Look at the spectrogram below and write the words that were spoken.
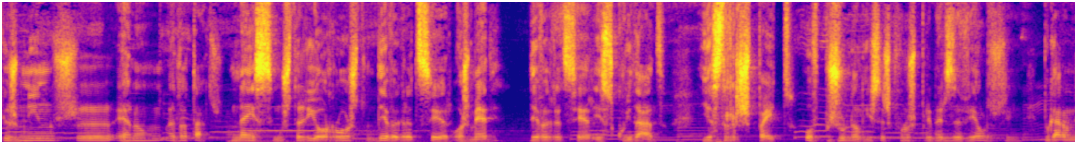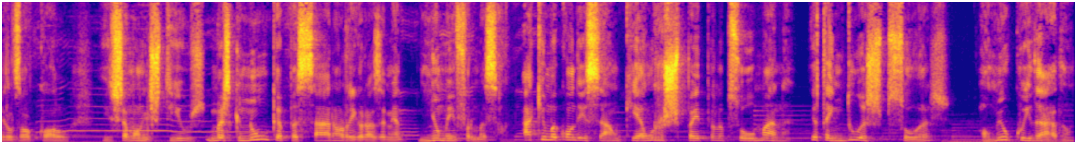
que os meninos uh, eram adotados, nem se mostraria o rosto. Devo agradecer aos médias, devo agradecer esse cuidado e esse respeito. Houve jornalistas que foram os primeiros a vê-los e pegaram neles ao colo e chamam-lhes tios, mas que nunca passaram rigorosamente nenhuma informação. Há aqui uma condição que é um respeito pela pessoa humana. Eu tenho duas pessoas ao meu cuidado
